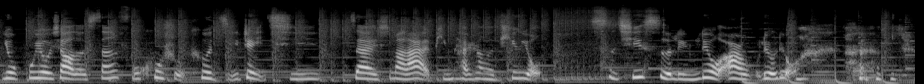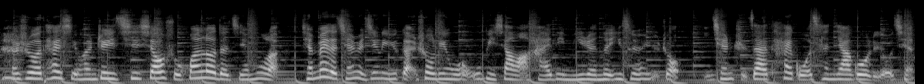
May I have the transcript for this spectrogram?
又哭又笑的三伏酷暑特辑这一期，在喜马拉雅平台上的听友四七四零六二五六六，他说太喜欢这一期消暑欢乐的节目了。前辈的潜水经历与感受令我无比向往海底迷人的异次元宇宙。以前只在泰国参加过旅游潜，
